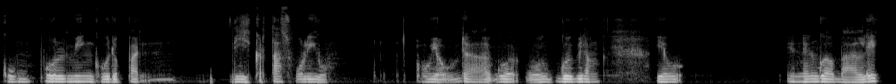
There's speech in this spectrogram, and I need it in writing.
kumpul minggu depan di kertas folio. Oh ya udah gue gue bilang ya dan gue balik.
